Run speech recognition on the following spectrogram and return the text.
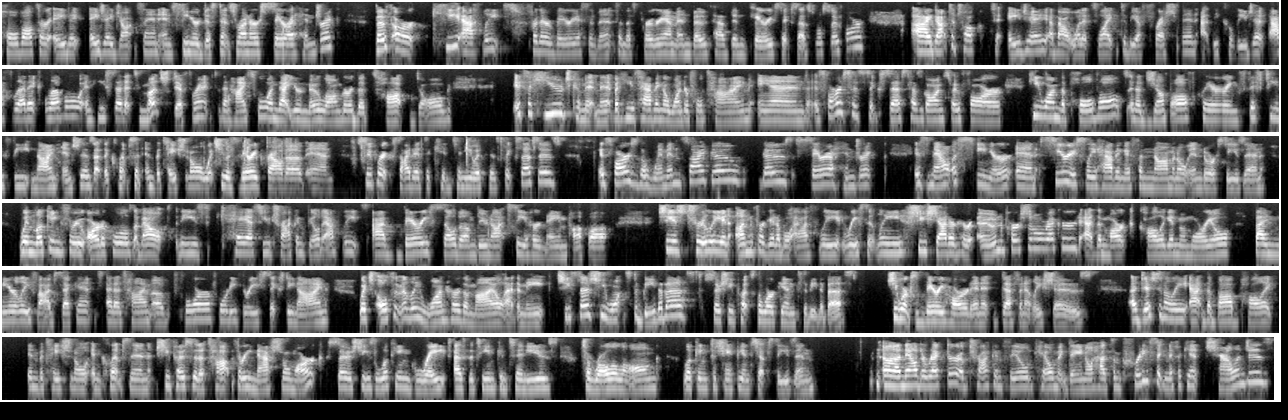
pole vaulter AJ Johnson and senior distance runner Sarah Hendrick. Both are key athletes for their various events in this program, and both have been very successful so far. I got to talk to AJ about what it's like to be a freshman at the collegiate athletic level, and he said it's much different than high school and that you're no longer the top dog. It's a huge commitment, but he's having a wonderful time. And as far as his success has gone so far, he won the pole vault in a jump off, clearing 15 feet 9 inches at the Clemson Invitational, which he was very proud of and super excited to continue with his successes. As far as the women's side go goes, Sarah Hendrick is now a senior and seriously having a phenomenal indoor season. When looking through articles about these KSU track and field athletes, I very seldom do not see her name pop up. She is truly an unforgettable athlete. Recently, she shattered her own personal record at the Mark Colligan Memorial by nearly five seconds at a time of 443.69, which ultimately won her the mile at the meet. She says she wants to be the best, so she puts the work in to be the best. She works very hard and it definitely shows. Additionally, at the Bob Pollock Invitational in Clemson, she posted a top three national mark. So she's looking great as the team continues to roll along, looking to championship season. Uh, now, director of track and field, Cale McDaniel, had some pretty significant challenges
